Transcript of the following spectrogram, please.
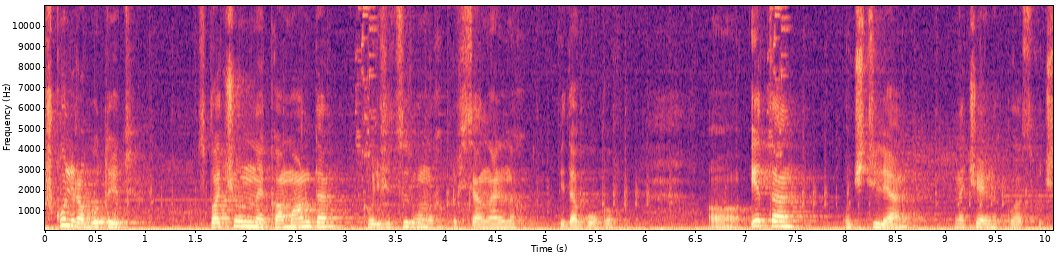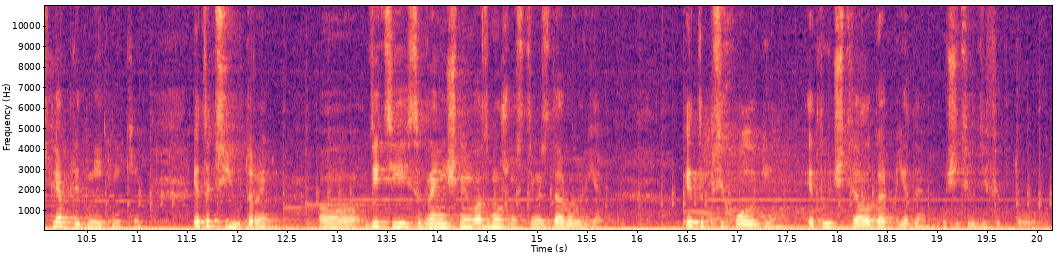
В школе работает сплоченная команда квалифицированных профессиональных педагогов. А, это учителя начальных классов, учителя-предметники, это тьютеры а, детей с ограниченными возможностями здоровья, это психологи, это учителя-логопеды, учитель-дефектолог.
